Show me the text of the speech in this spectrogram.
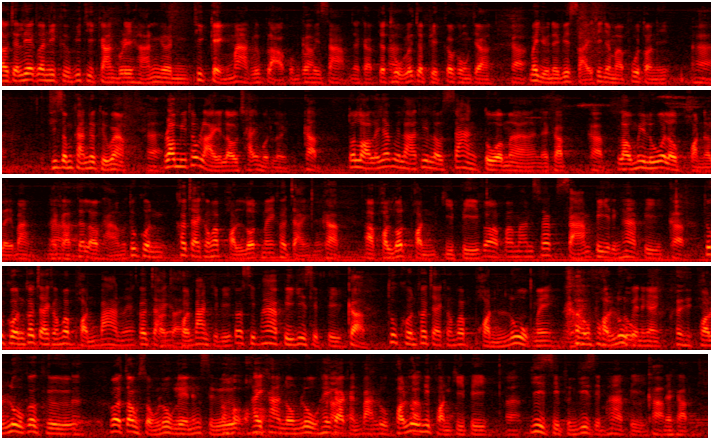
เราจะเรียกว่านี่คือวิธีการบริหารเงินที่เก่งมากหรือเปล่าผมคก็รับไม่ทราบนะครับจะถูกหรือจะผิดก็คงจะครับ ไม่อยู่ในวิสัยที่จะมาพูดตอนนี้ อ่า ที่สำคัญก็คือว่าฮะ เรามีเท่าไหร่เราใช้หมดเลย ครับ ตลอดระยะเวลาที่เราสร้างตัวมานะครับ ครับเราไม่รู้ว่าเราผ่อนอะไรบ้างนะครับอ่าถ้าเราถามทุกคนเข้าใจคำว่าผ่อนรถไหมเข้าใจนะครับอ่าผ่อนรถผ่อนกี่ปีก็ประมาณสัก 3 ปีถึง 5 ปี ครับทุกคนเข้าใจคำว่าผ่อนบ้านไหมเข้าใจเข้าใจผ่อนบ้านกี่ปีก็ 15 ปี 20 ปี ครับทุกคนเข้าใจคำว่าผ่อนลูกไหมครับผ่อนลูกเป็นยังไง เฮ้ยผ่อนลูกก็คือก็ต้องส่งลูกเรียนหนังสือ โอ้โหให้ค่านมลูกให้ครัค่าบกันบ้านลูกผ่อนลูกนี่ผ่อนกี่ปี อ่า20ถึง25 ปีครับ นะครับ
